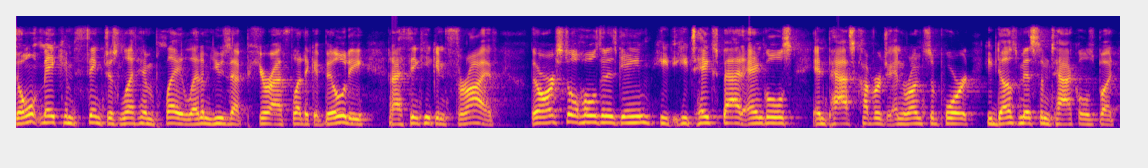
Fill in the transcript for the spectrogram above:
Don't make him think, just let him play, let him use that pure athletic ability, and I think he can thrive. There are still holes in his game. He, he takes bad angles in pass coverage and run support. He does miss some tackles, but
